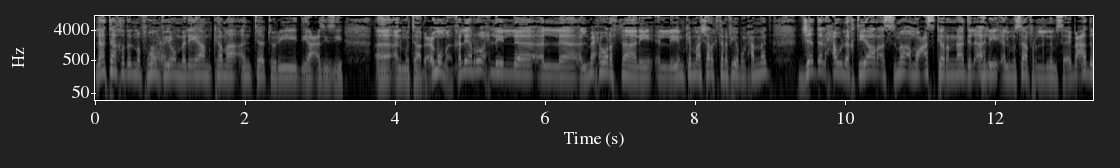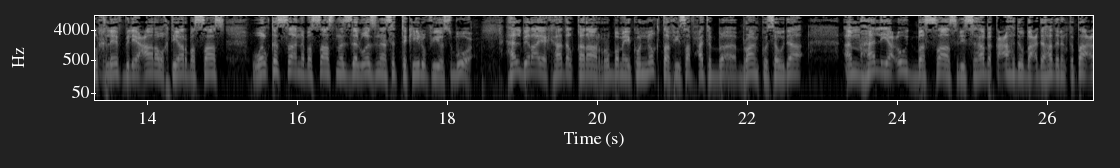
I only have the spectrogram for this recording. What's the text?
لا تاخذ المفهوم في يوم من الأيام كما أنت تريد يا عزيزي آه، المتابع. عموما خلينا نروح للمحور الثاني اللي يمكن ما شاركتنا فيه أبو محمد جدل حول اختيار أسماء معسكر النادي الأهلي المسافر للنمسا. إبعاد الخليف بالإعارة واختيار بصاص والقصة أن بصاص نزل وزنه 6 كيلو في أسبوع. هل برأيك هذا القرار ربما يكون نقطة في صفحة برانكو سوداء؟ أم هل يعود بصاص لسابق عهده بعد هذا الانقطاع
